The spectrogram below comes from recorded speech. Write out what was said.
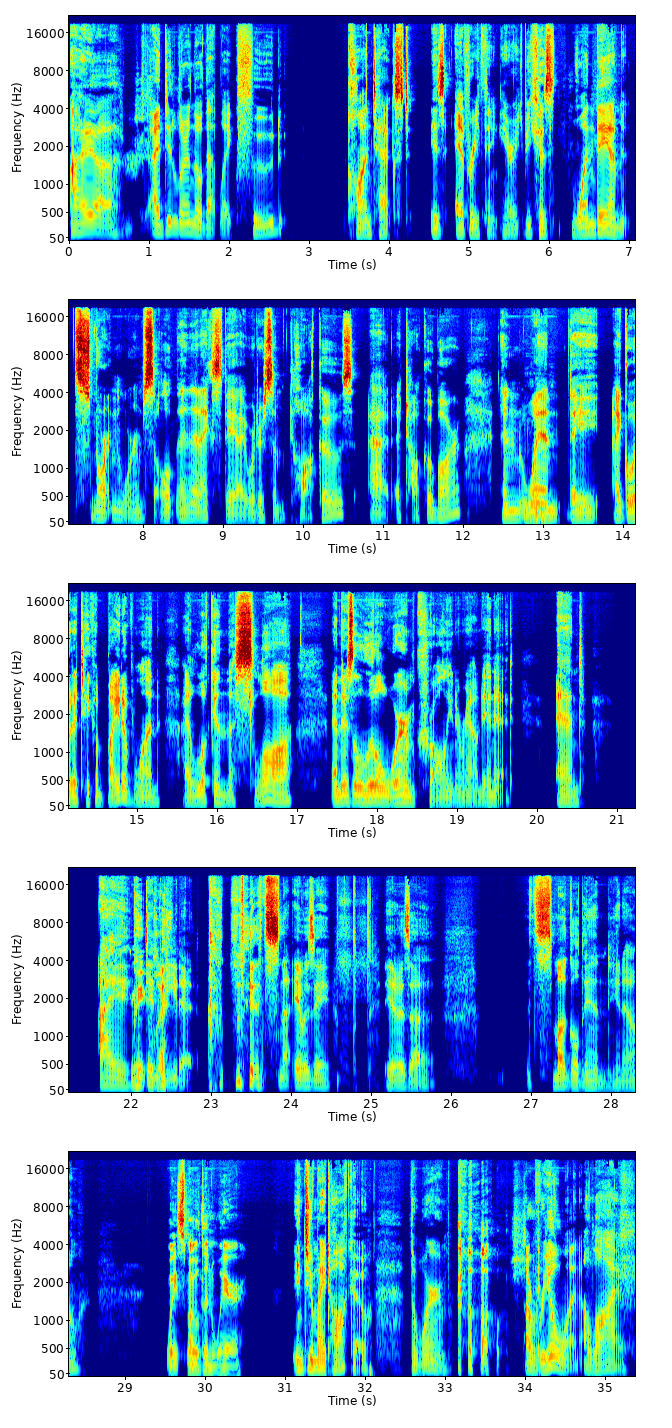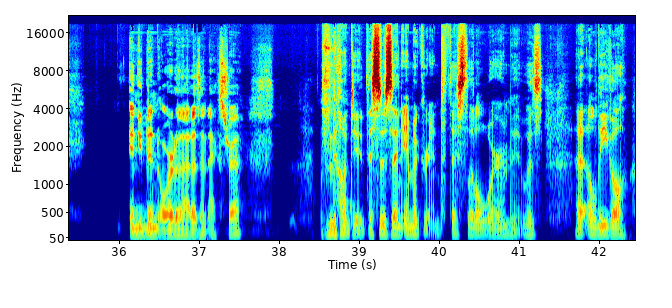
I uh I did learn though that like food context is everything, Eric, because one day I'm snorting worm salt and the next day I order some tacos at a taco bar. And Mhm. when they I go to take a bite of one, I look in the slaw and there's a little worm crawling around in it. And I Wait, didn't what? eat it. it's not it was a it was a it's smuggled in, you know, Wait, smuggled in where? into my taco. The worm. Oh, A real one, alive. and you didn't order that as an extra? No, dude, this was an immigrant. This little worm. It was uh, illegal.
